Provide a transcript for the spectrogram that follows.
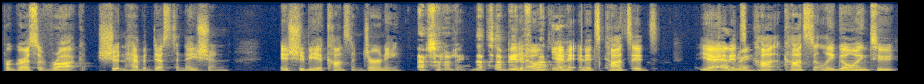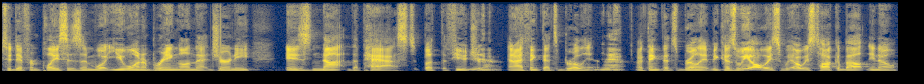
progressive rock shouldn't have a destination. It should be a constant journey, absolutely, that's a you beautiful know, answer. and, and it's constant, it's, yeah, I and agree. it's con- constantly going to to different places, and what you want to bring on that journey is not the past, but the future. Yeah. And I think that's brilliant. yeah, I think that's brilliant because we always we always talk about you know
